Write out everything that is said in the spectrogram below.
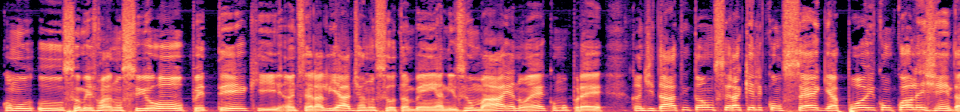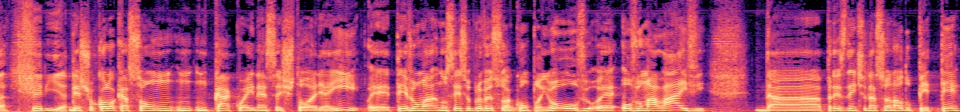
Como o senhor mesmo anunciou, o PT, que antes era aliado, já anunciou também Anísio Maia, não é? Como pré-candidato. Então, será que ele consegue apoio e com qual legenda seria? Deixa eu colocar só um, um, um caco aí nessa história aí. É, teve uma, não sei se o professor acompanhou, houve, é, houve uma live da presidente nacional do PT,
